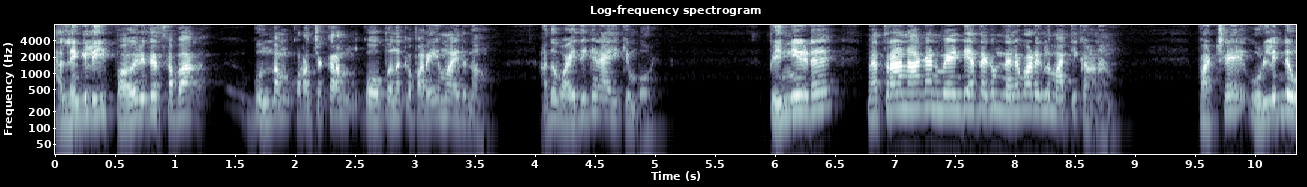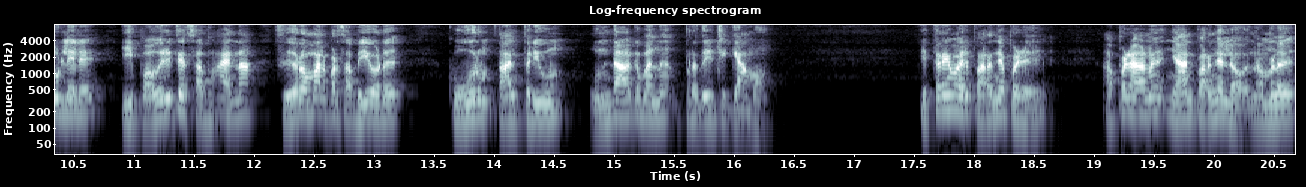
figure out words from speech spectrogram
അല്ലെങ്കിൽ ഈ പൗരിക സഭ കുന്തം കുറച്ചക്രം കോപ്പ് എന്നൊക്കെ പറയുമായിരുന്നോ? അത് വൈദികനായിരിക്കുമ്പോൾ. പിന്നീട് മെത്രാനാകാൻ വേണ്ടി അദ്ദേഹം നിലപാടുകൾ മാറ്റി കാണാം. പക്ഷേ ഉള്ളിന്റെ ഉള്ളിൽ ഈ പൗരത്യ സഭ എന്ന സീറോ മലബാർ സഭയോട് കൂറും താല്പര്യവും ഉണ്ടാകുമെന്ന് പ്രതീക്ഷിക്കാമോ? ഇത്രയും അവർ പറഞ്ഞപ്പോൾ അപ്പോഴാണ് ഞാൻ പറഞ്ഞല്ലോ നമ്മൾ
